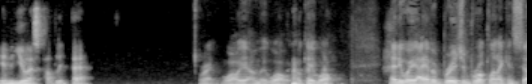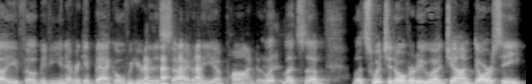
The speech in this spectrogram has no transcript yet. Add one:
in the US public debt. Right. Well, yeah. I mean, well, okay. Well, anyway, I have a bridge in Brooklyn I can sell you, Philip, if you can ever get back over here to this side of the uh, pond. Let, us let's, uh, let's switch it over to uh, John Darcy.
